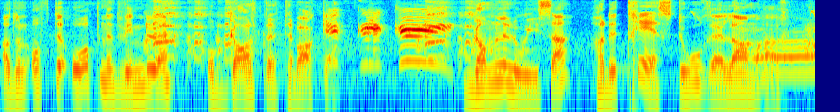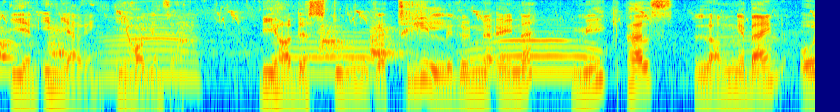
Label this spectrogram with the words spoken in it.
at hun ofte åpnet vinduet og galte tilbake. Gamle Louisa hadde tre store lamaer i en inngjerding i hagen sin. De hadde store, trill runde øyne, myk pels, lange bein og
